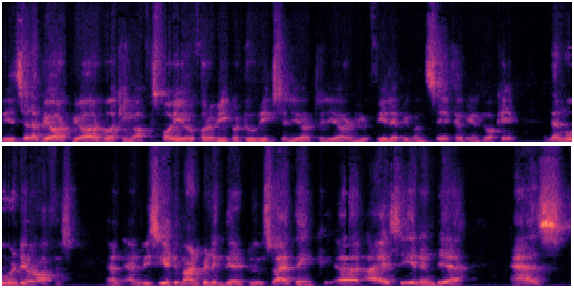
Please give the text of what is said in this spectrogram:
We'll set up your your working office for you for a week or two weeks till you're till you're you feel everyone's safe, everyone's okay, and then move into your office. And and we see a demand building there too. So I think uh, I see in India as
